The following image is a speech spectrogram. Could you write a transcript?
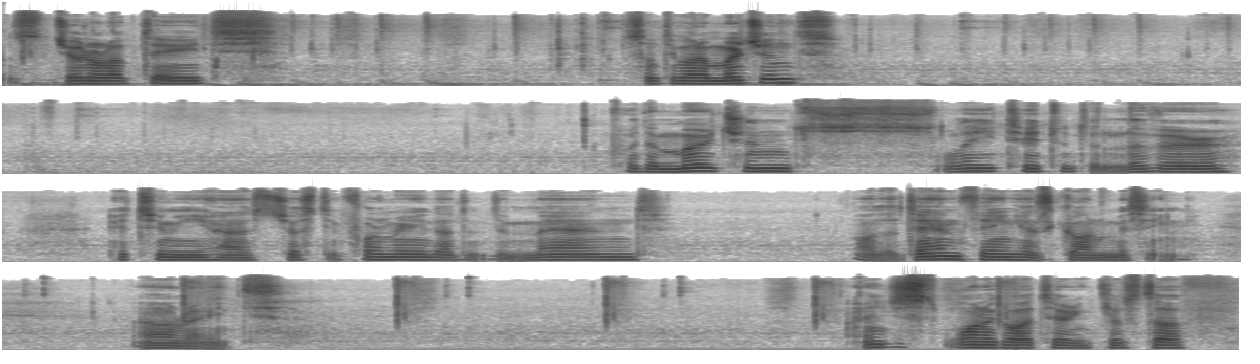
was journal update. Something about a merchant. For the merchant slated to deliver it to me has just informed me that the demand oh the damn thing has gone missing. Alright. I just wanna go out there and kill stuff.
